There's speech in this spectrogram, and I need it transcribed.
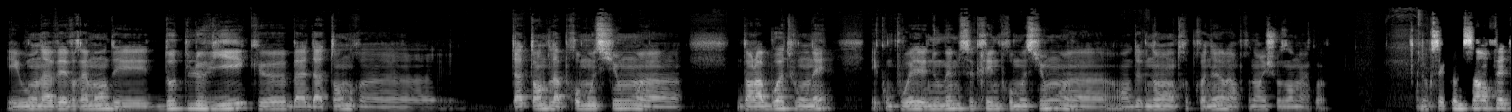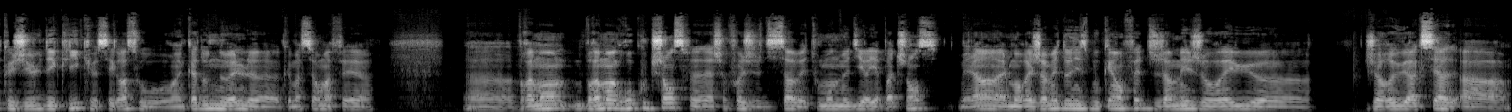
et où on avait vraiment des d'autres leviers que bah, d'attendre d'attendre la promotion dans la boîte où on est et qu'on pouvait nous-mêmes se créer une promotion euh, en devenant entrepreneur et en prenant les choses en main, quoi. Donc c'est comme ça en fait que j'ai eu le déclic. C'est grâce au, à un cadeau de Noël euh, que ma sœur m'a fait. euh, vraiment, vraiment un gros coup de chance. À chaque fois, je dis ça, mais tout le monde me dit, Ah, il n'y a pas de chance. Mais là, elle m'aurait jamais donné ce bouquin. En fait, jamais j'aurais eu, j'aurais eu accès à, à,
